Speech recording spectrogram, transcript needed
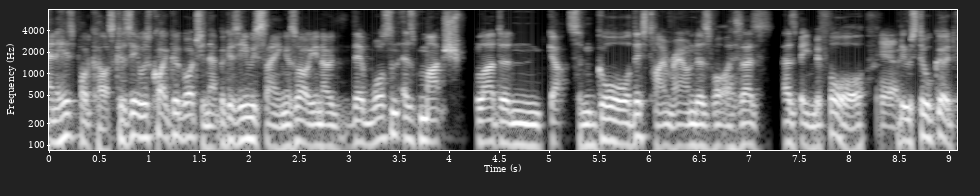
and his podcast because it was quite good watching that because he was saying as well, you know, there wasn't as much blood and guts and gore this time round as what has has been before, Yeah. but it was still good.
